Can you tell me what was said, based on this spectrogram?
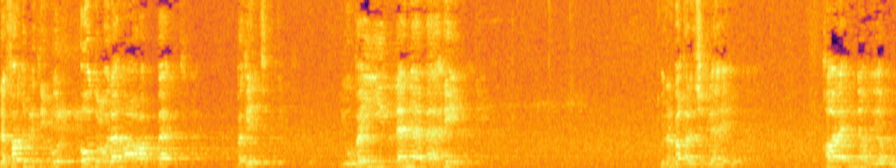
ده الفرق الاثنين يقول ادع لنا ربك. ربك انت يبين لنا ما هي. من البقرة دي شكلها إيه؟ قال إنه يقول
